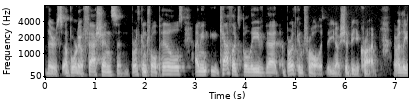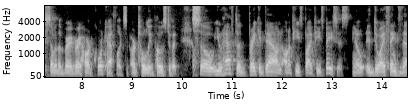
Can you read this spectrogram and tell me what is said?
there's abortifacients and birth control pills. I mean, Catholics believe that birth control, you know, should be a crime, or at least some of the very, very hardcore Catholics are totally opposed to it. So you have to break it down on a piece by piece basis. You know, do I think that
